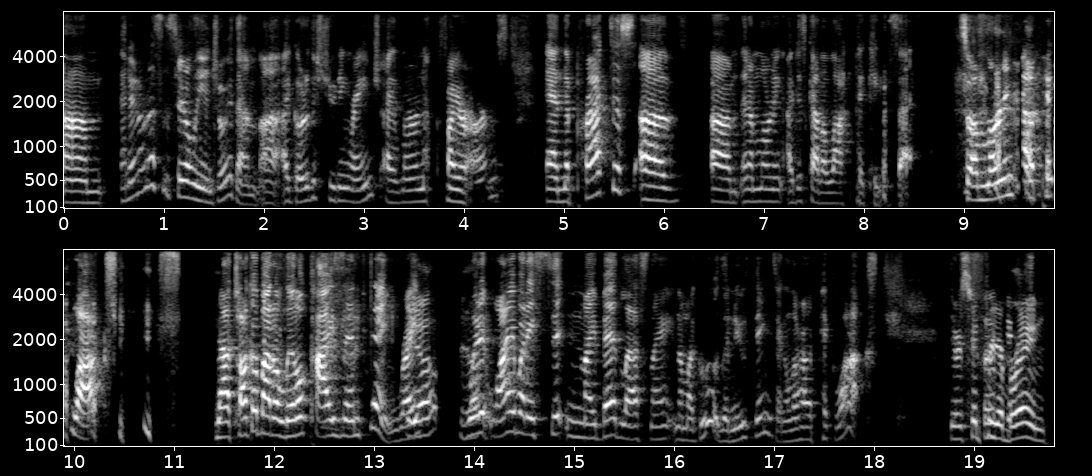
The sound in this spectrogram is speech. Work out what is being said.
Um, and I don't necessarily enjoy them. Uh, I go to the shooting range, I learn firearms, and the practice of, um, and I'm learning, I just got a lock picking set. So I'm learning how to pick locks. Now, talk about a little Kaizen thing, right? Yeah. What, why would I sit in my bed last night and I'm like, ooh, the new things, I can learn how to pick locks. There's good focus. for your brain.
